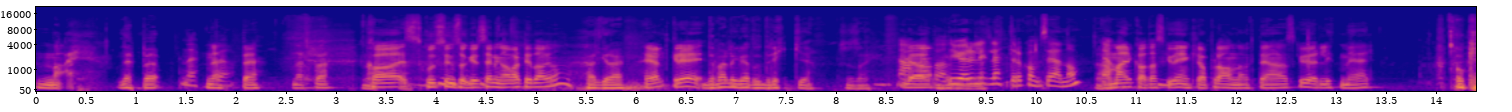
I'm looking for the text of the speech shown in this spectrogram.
Nei. Neppe. Neppe. Neppe. Hva, hvordan syns dere sendinga har vært i dag, da? Helt grei. Helt grei. Det er veldig greit å drikke, syns jeg. Ja, Det gjør det litt lettere å komme seg gjennom. Jeg merka at jeg skulle egentlig ha planlagt det. Jeg skulle gjøre litt mer. OK.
